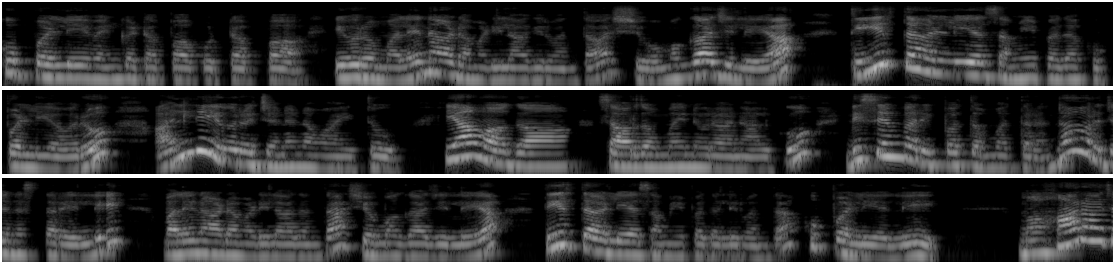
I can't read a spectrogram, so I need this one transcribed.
ಕುಪ್ಪಳ್ಳಿ, ವೆಂಕಟಪ್ಪ, ಪುಟ್ಟಪ್ಪ. ಇವರು ಮಲೆನಾಡ ಮಡಿಲಾಗಿರುವಂತಹ ಶಿವಮೊಗ್ಗ ಜಿಲ್ಲೆಯ ತೀರ್ಥಹಳ್ಳಿಯ ಸಮೀಪದ ಕುಪ್ಪಳ್ಳಿಯವರು ಅಲ್ಲಿ ಇವರ ಜನನವಾಯಿತು. ಯಾವಾಗ? ಸಾವಿರದ ಒಂಬೈನೂರ ನಾಲ್ಕು ಡಿಸೆಂಬರ್ ಇಪ್ಪತ್ತೊಂಬತ್ತರಂದು ಅವರು ಜನಿಸ್ತಾರೆ ಇಲ್ಲಿ ಮಲೆನಾಡ ಮಡಿಲಾದಂತ ಶಿವಮೊಗ್ಗ ಜಿಲ್ಲೆಯ ತೀರ್ಥಹಳ್ಳಿಯ ಸಮೀಪದಲ್ಲಿರುವಂತಹ ಕುಪ್ಪಳ್ಳಿಯಲ್ಲಿ. ಮಹಾರಾಜ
